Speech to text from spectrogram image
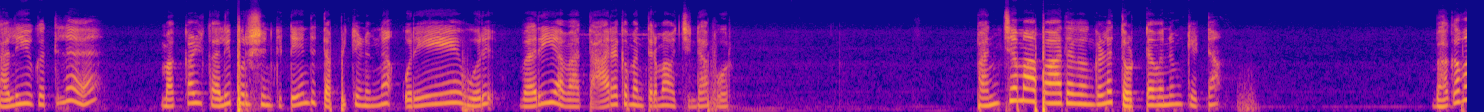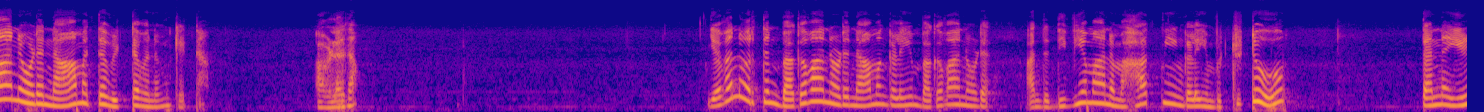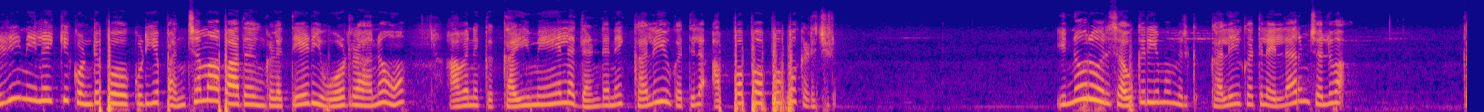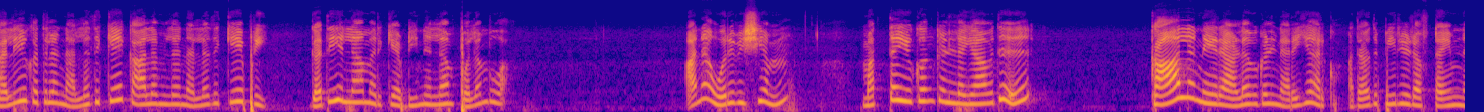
கலியுகத்தில் மக்கள் கலிபுருஷன்கிட்டேருந்து தப்பிக்கணும்னா ஒரே ஒரு வரி அவ தாரக மந்திரமாக வச்சுட்டா போர். பஞ்சமா பாதகங்களை தொட்டவனும் கெட்டான். பகவானோட நாமத்தை விட்டவனும் கெட்டான். அவ்வளோதான் எவன் ஒருத்தன் பகவானோட நாமங்களையும் பகவானோட அந்த திவ்யமான மகாத்மியங்களையும் விட்டுட்டு தன்னை இழிநிலைக்கு கொண்டு போகக்கூடிய பஞ்சமா பாதகங்களை தேடி ஓடுறானோ அவனுக்கு கை மேல தண்டனை கலியுகத்தில் அப்பப்போ அப்பப்போ கிடைச்சிடும். இன்னொரு ஒரு சௌகரியமும் இருக்கு. கலியுகத்தில் எல்லாரும் சொல்லுவா கலியுகத்தில் நல்லதுக்கே காலம் இல்லை நல்லதுக்கே இப்படி கதி இல்லாமல் இருக்கே அப்படின்னு எல்லாம் புலம்புவா. ஆனால் ஒரு விஷயம் மற்ற யுகங்கள்லையாவது கால நேர அளவுகள் நிறைய இருக்கும். அதாவது பீரியட் ஆஃப் டைம்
